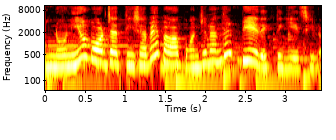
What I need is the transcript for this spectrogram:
ননিও বরযাত্রী হিসাবে বাবা পঞ্চানন্দের বিয়ে দেখতে গিয়েছিল।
